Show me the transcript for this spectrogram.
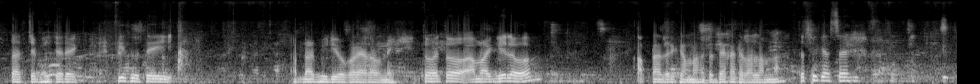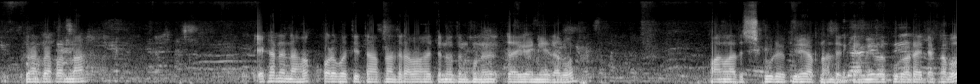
সেটা হচ্ছে ভিতরে কিছুতেই আপনার ভিডিও করা এলাও নেই। তো হয়তো আমরা গেলেও আপনাদেরকে আমরা হয়তো দেখাতে পারলাম না। তো ঠিক আছে, কোনো ব্যাপার না। এখানে না হোক, পরবর্তীতে আপনাদের আবার হয়তো নতুন কোনো জায়গায় নিয়ে যাব। বাংলাদেশ ঘুরে ফিরে আপনাদেরকে আমি এবার পুরোটাই দেখাবো।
